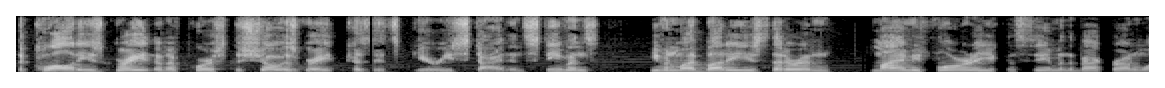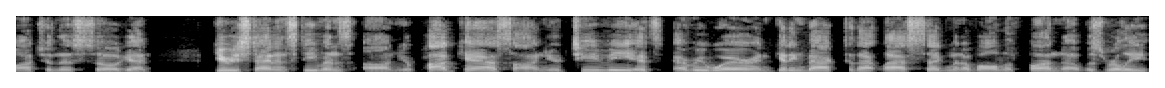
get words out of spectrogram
The quality is great, and of course, the show is great because it's Geary Stein and Stevens. Even my buddies that are in Miami, Florida, you can see them in the background watching this. So again, Geary Stein and Stevens on your podcasts, on your TV, it's everywhere. And getting back to that last segment of all the fun, uh, it was really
